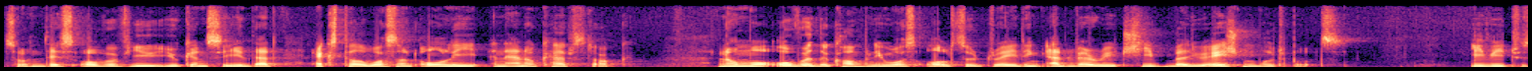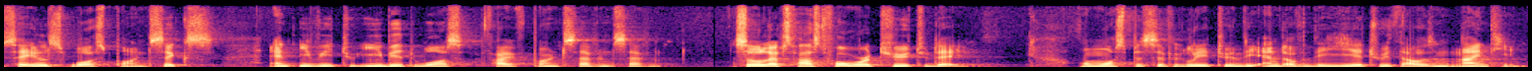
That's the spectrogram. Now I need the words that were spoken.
So in this overview, you can see that XPEL was not only a nanocap stock, no moreover, the company was also trading at very cheap valuation multiples. EV to sales was 0.6 and EV to EBIT was 5.77. So let's fast forward to today, or more specifically to the end of the year 2019.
